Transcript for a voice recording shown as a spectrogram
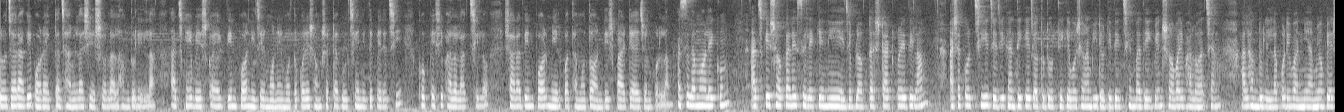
রোজার আগে বড় একটা ঝামেলা শেষ হলো, আলহামদুলিল্লাহ। আজকে বেশ কয়েকদিন পর নিজের মনের মতো করে সংসারটা গুছিয়ে নিতে পেরেছি। খুব বেশি ভালো লাগছিল। সারাদিন পর মেয়ের কথা মতো অনডিশ পার্টি আয়োজন করলাম। আসসালামু আলাইকুম। আজকে সকালে ছেলেকে নিয়ে যে ব্লগটা স্টার্ট করে দিলাম। আশা করছি যে যেখান থেকে যত দূর থেকে বসে আমার ভিডিওটি দেখছেন বা দেখবেন সবাই ভালো আছেন। আলহামদুলিল্লাহ, পরিবার নিয়ে আমিও বেশ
